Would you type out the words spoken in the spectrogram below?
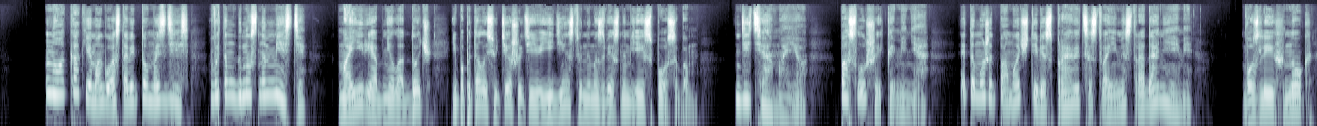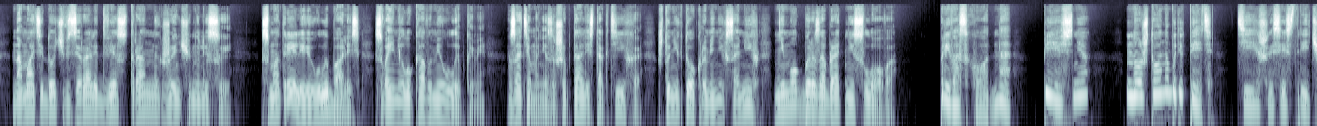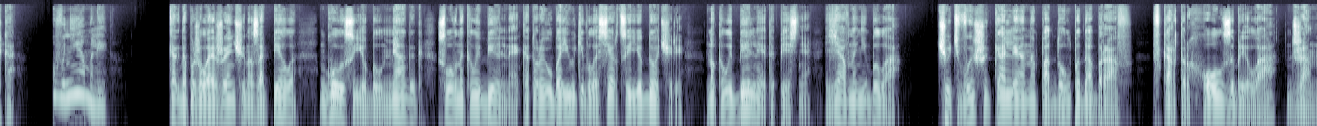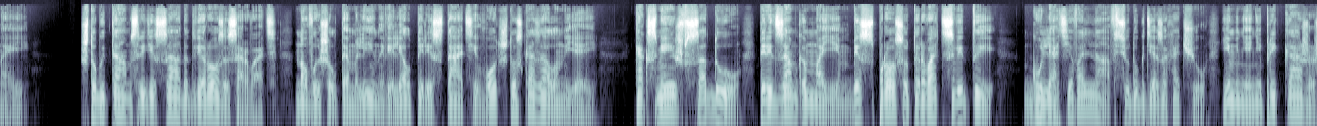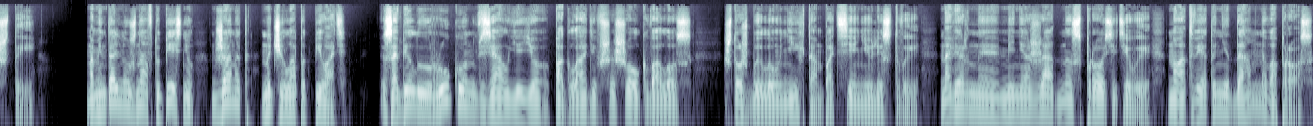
«Ну а как я могу оставить Тома здесь? в этом гнусном месте?» Маири обняла дочь и попыталась утешить ее единственным известным ей способом. «Дитя мое, послушай-ка меня. Это может помочь тебе справиться с твоими страданиями». Возле их ног на мать и дочь взирали две странных женщины-лисы. смотрели и улыбались своими лукавыми улыбками. Затем они зашептались так тихо, что никто, кроме них самих, не мог бы разобрать ни слова. «Превосходно! Песня! Но что она будет петь? Тише, сестричка! Внемли!» Когда пожилая женщина запела, голос ее был мягок, словно колыбельная, которая убаюкивала сердце ее дочери. Но колыбельная эта песня явно не была. Чуть выше колена, подол подобрав, в Картер-холл забрела Джаней. Чтобы там среди сада две розы сорвать, но вышел Темлин и велел перестать, и вот что сказал он ей. «Как смеешь в саду, перед замком моим, без спросу ты рвать цветы, Гулять я вольна всюду, где захочу, и мне не прикажешь ты». Моментально узнав ту песню, Джанет начала подпевать. За белую руку он взял ее, погладивши шелк волос. Что ж было у них там под сенью листвы? Наверное, меня жадно спросите вы, но ответа не дам на вопрос.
